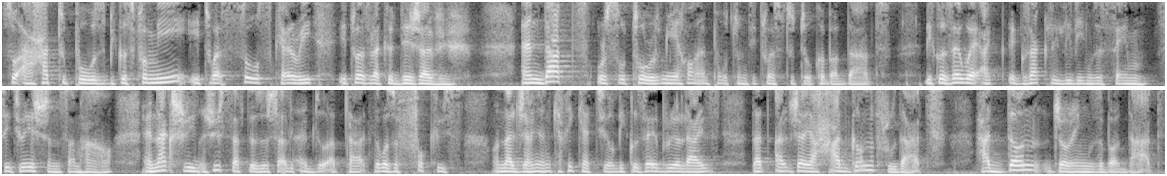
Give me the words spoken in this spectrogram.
So I had to pause because for me, it was so scary. It was like a deja vu. And that also told me how important it was to talk about that because they were exactly living the same situation somehow. And actually, just after the Charlie Hebdo attack, there was a focus on Algerian caricature because they realized that Algeria had gone through that had done drawings about that.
